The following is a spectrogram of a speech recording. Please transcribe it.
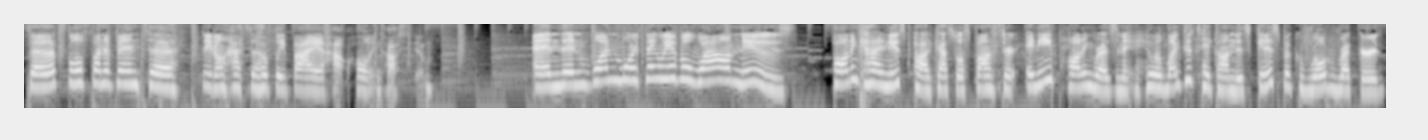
So that's a little fun event uh, so you don't have to hopefully buy a Halloween costume. And then one more thing, we have a wild news. Paulding County News Podcast will sponsor any Paulding resident who would like to take on this Guinness Book of World Records.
